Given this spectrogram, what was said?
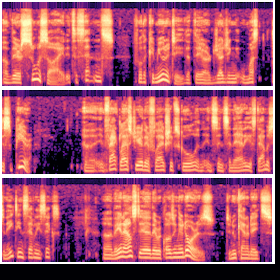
of their suicide. It's a sentence for the community that they are judging must disappear. Uh, in fact, last year, their flagship school in, in Cincinnati, established in 1876, uh, they announced uh, they were closing their doors to new candidates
